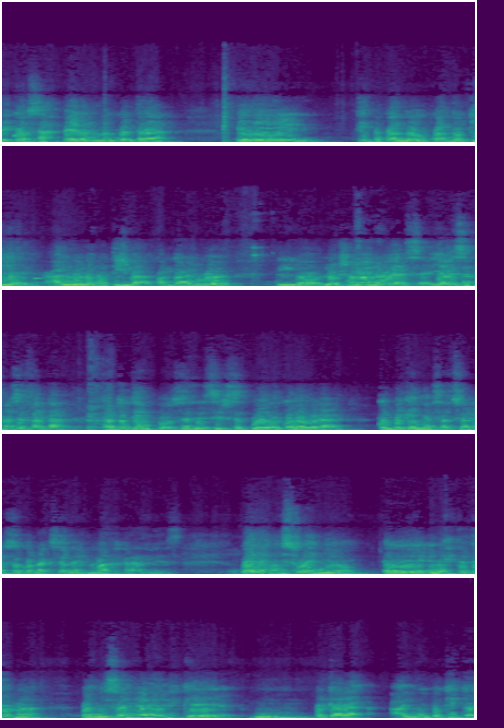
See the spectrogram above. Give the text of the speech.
de cosas, pero uno encuentra eh, tiempo cuando, cuando quiere, algo lo motiva, cuando algo lo, lo, llama a moverse. Y a veces no hace falta tanto tiempo, o sea, es decir, se puede colaborar con pequeñas acciones o con acciones más grandes. ¿Cuál es mi sueño eh, en este tema? Pues mi sueño es que, mm, porque ahora hay muy poquito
